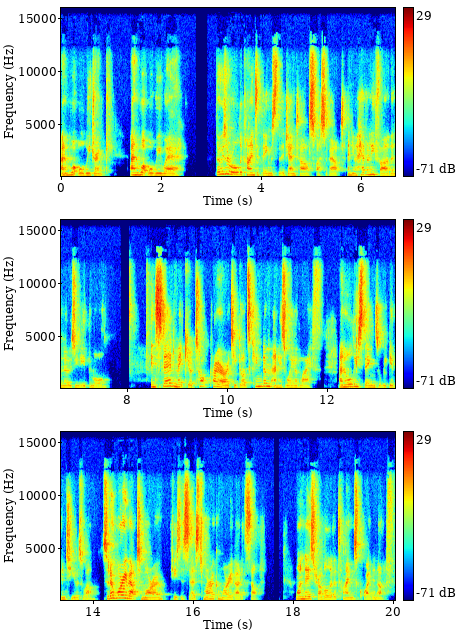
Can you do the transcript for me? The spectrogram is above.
and what will we drink and what will we wear. Those are all the kinds of things that the Gentiles fuss about, and your Heavenly Father knows you need them all. Instead, make your top priority God's kingdom and His way of life and all these things will be given to you as well. So don't worry about tomorrow. Jesus says, tomorrow can worry about itself. One day's trouble at a time is quite enough.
